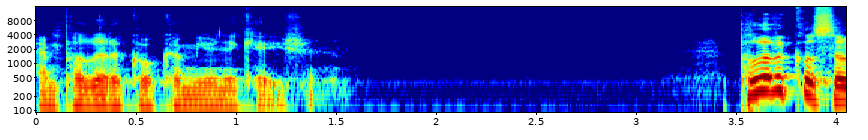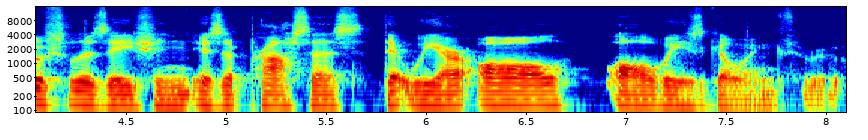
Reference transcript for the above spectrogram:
and political communication. Political socialization is a process that we are all always going through.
